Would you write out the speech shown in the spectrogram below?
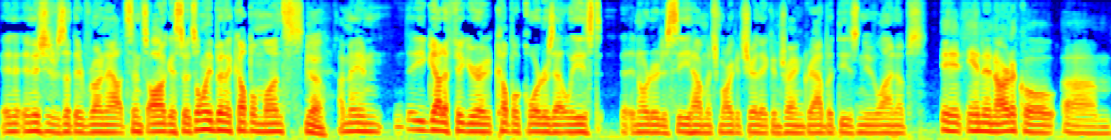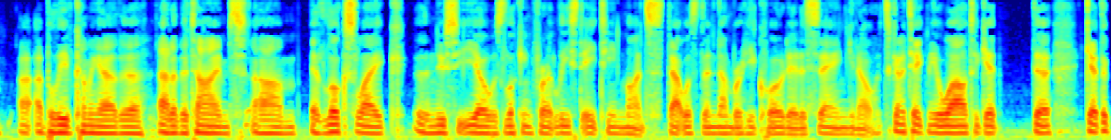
in- initiatives that they've run out since August. So it's only been a couple months. Yeah. I mean, you got to figure a couple quarters at least in order to see how much market share they can try and grab with these new lineups. In, in an article, um, I I believe coming out of the out of the Times, um, it looks like the new CEO was looking for at least eighteen months. That was the number he quoted as saying, you know, it's going to take me a while to get the get the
